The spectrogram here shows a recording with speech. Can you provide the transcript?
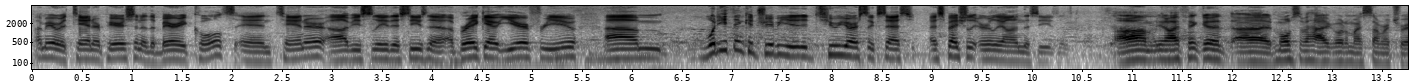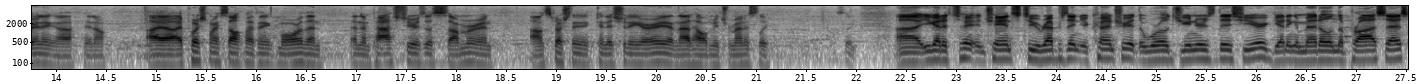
I'm here with Tanner Pearson of the Barrie Colts, and Tanner, obviously this season a, breakout year for you. Um, what do you think contributed to your success, especially early on in the season? Um, you know, I think it, uh, most of it had to go to my summer training. Uh, you know, I, I, pushed myself, I think, more than, than in past years this summer, and um, especially in the conditioning area, and that helped me tremendously. Uh, you got a t- chance to represent your country at the World Juniors this year, getting a medal in the process.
